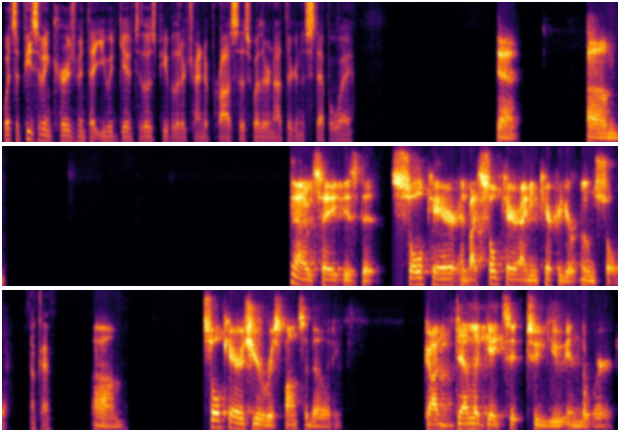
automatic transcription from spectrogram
What's a piece of encouragement that you would give to those people that are trying to process whether or not they're going to step away? Yeah. Um, I would say is that soul care, and by soul care, I mean care for your own soul. Okay. Um, soul care is your responsibility. God delegates it to you in the word,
